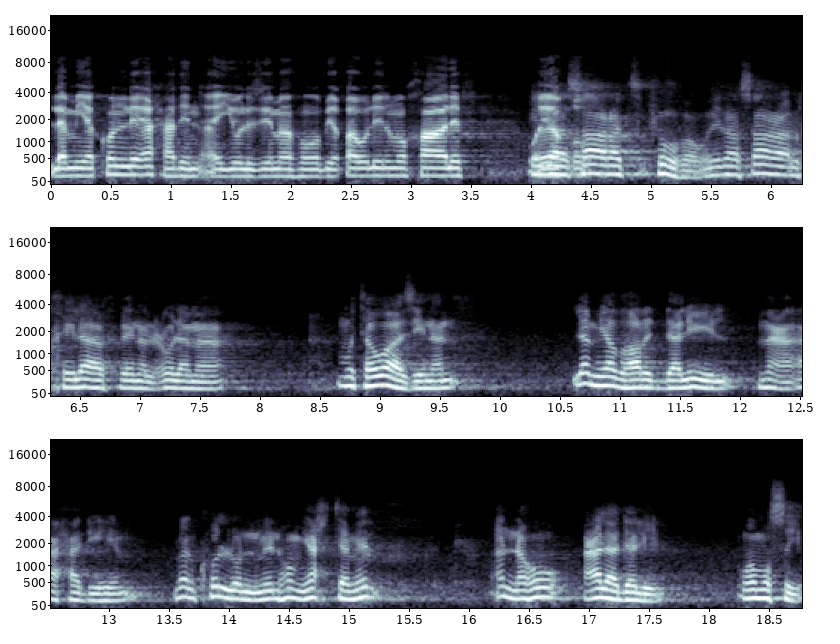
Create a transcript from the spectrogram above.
لم يكن لأحد أن يلزمه بقول المخالف إذا صارت شوفوا إذا صار الخلاف بين العلماء متوازنا لم يظهر الدليل مع أحدهم بل كل منهم يحتمل أنه على دليل ومصيب.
